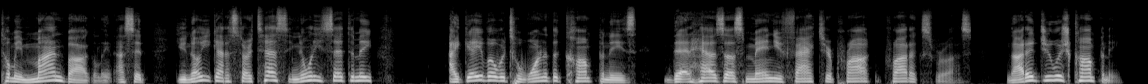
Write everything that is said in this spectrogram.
told me mind boggling. I said, You know, you got to start testing. You know what he said to me? I gave over to one of the companies that has us manufacture pro- products for us. Not a Jewish company.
